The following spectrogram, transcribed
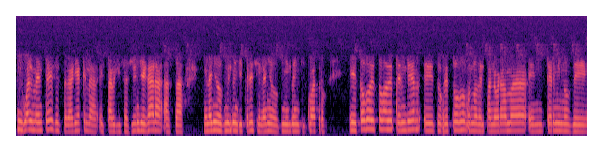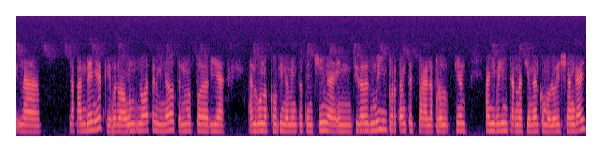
Igualmente, se esperaría que la estabilización llegara hasta el año 2023 y el año 2024. Eh, todo esto va a depender, eh, sobre todo, bueno, del panorama en términos de la, la pandemia, que bueno, aún no ha terminado. Tenemos todavía algunos confinamientos en China, en ciudades muy importantes para la producción a nivel internacional, como lo es Shanghái.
